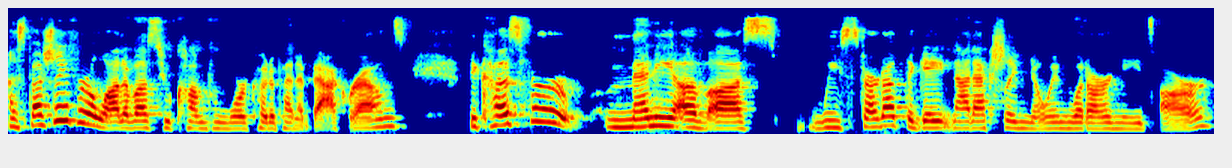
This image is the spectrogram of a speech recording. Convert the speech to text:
especially for a lot of us who come from more codependent backgrounds, because for many of us, we start out the gate not actually knowing what our needs are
